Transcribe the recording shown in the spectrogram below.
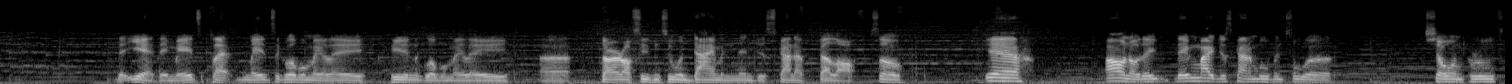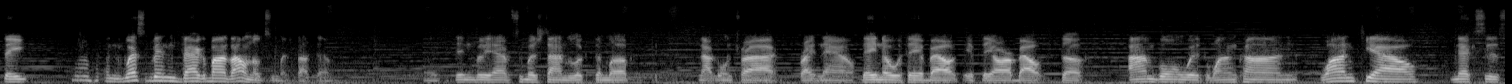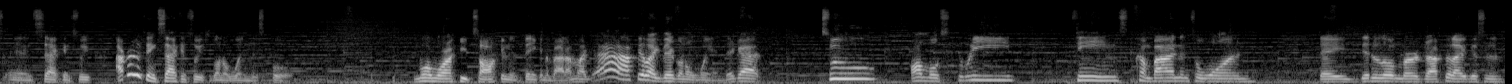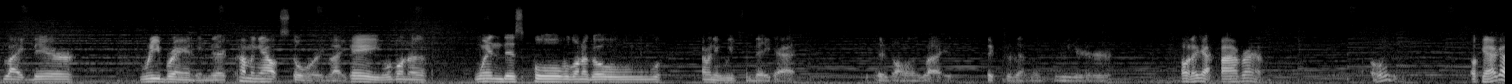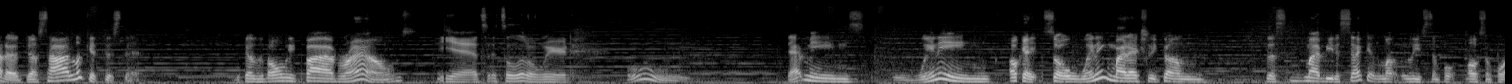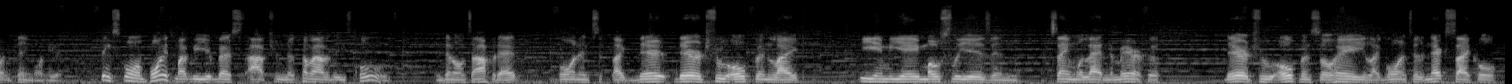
That yeah, they made it to plat, made it to global melee. Competed in the global melee. Uh, started off season two in diamond, and then just kind of fell off. So yeah, I don't know. They they might just kind of move into a show improved state. And West Bend Vagabonds, I don't know too much about them. Didn't really have too much time to look them up. Not going to try right now. They know what they about if they are about stuff. I'm going with Wan Wankan, Wan Kiao, Nexus, and Second Sweep. I really think Second Sweep's going to win this pool. More and more I keep talking and thinking about it. I'm like, ah, I feel like they're going to win. They got two, almost three teams combined into one. They did a little merger. I feel like this is like their rebranding, their coming out story. Like, hey, we're gonna win this pool. We're gonna go. How many weeks have they got? There's only like six of them in here. Oh, they got five rounds. Oh, okay. I gotta adjust how I look at this then, because with only five rounds, Yeah, it's it's a little weird. Ooh, that means winning. Okay, so winning might actually come. This might be the second least impo- most important thing on here. I think scoring points might be your best option to come out of these pools, and then on top of that, going into like they're they're a true open like EMEA mostly is, and same with Latin America. They're a true open, so hey, like going to the next cycle,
